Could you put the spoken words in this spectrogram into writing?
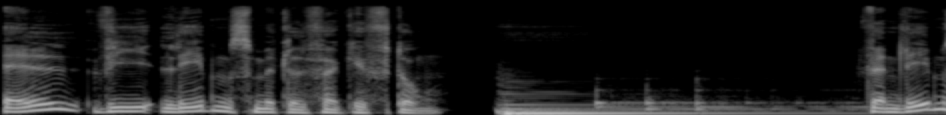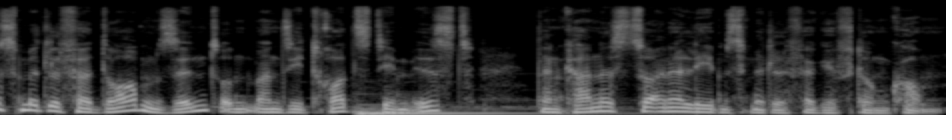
L wie Lebensmittelvergiftung. Wenn Lebensmittel verdorben sind und man sie trotzdem isst, dann kann es zu einer Lebensmittelvergiftung kommen.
